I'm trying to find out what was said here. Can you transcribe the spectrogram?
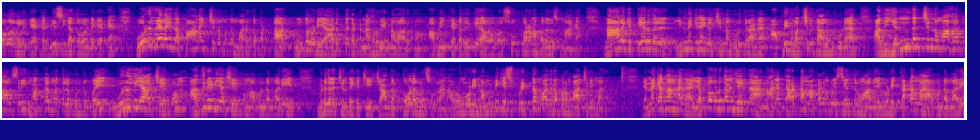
தோழர்களை கேட்டேன் விசிகா தோழர்கிட்ட கேட்டேன். ஒருவேளை இந்த பானை சின்னம் வந்து மறுக்கப்பட்டால் உங்களுடைய அடுத்த கட்ட நகர்வு என்னவாக இருக்கும் அப்படின்னு கேட்டதுக்கு அவங்க சூப்பரான பதில் சொன்னாங்க. நாளைக்கு தேர்தல் இன்னைக்கு தான் எங்களுக்கு சின்னம் கொடுக்குறாங்க அப்படின்னு வச்சுக்கிட்டாலும் கூட அது எந்த சின்னமாக இருந்தாலும் சரி மக்கள் மத்தியில் கொண்டு போய் உறுதியாக சேர்ப்போம் அதிரடியாக சேர்ப்போம் அப்படின்ற மாதிரி விடுதலை சிறுத்தை கட்சியை சார்ந்த தோழர்கள் சொல்கிறாங்க அவங்களுடைய நம்பிக்கை ஸ்பிரிட்டை பார்க்குறப்ப ஆச்சரியமாக இருக்குது என்னைக்கா இருந்தாலும் நாங்கள் எப்போ கொடுத்தாலும் சரி தான் நாங்கள் கரெக்டாக மக்கள் கொண்டு போய் சேர்த்துருவோம். அது எங்களுடைய கடமை அப்படின்ற மாதிரி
